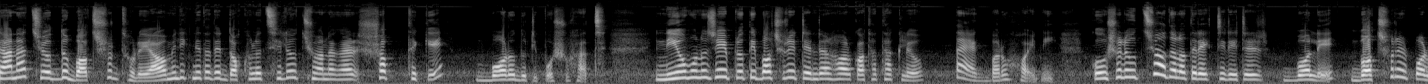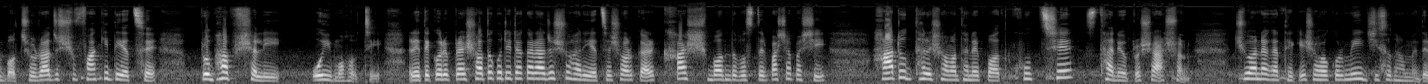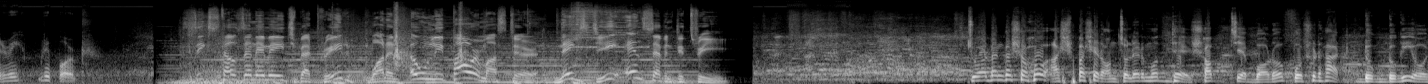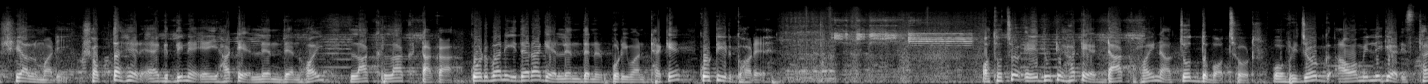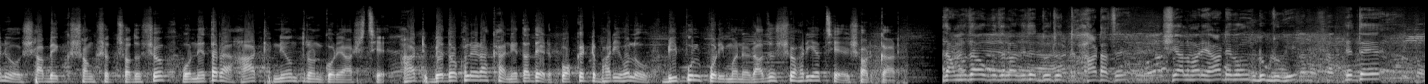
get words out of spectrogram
টানা চোদ্দ বছর ধরে আওয়ামী লীগ নেতাদের দখলে ছিল চুয়াডাঙ্গার সব থেকে বড় দুটি পশু হাট। নিয়ম অনুযায়ী প্রতি বছরে টেন্ডার হওয়ার কথা থাকলেও তা একবারও হয়নি। কৌশলে উচ্চ আদালতের একটি রেটের বলে বছরের পর বছর রাজস্ব ফাঁকি দিয়েছে প্রভাবশালী ওই মহলটি। আর এতে করে প্রায় শত কোটি টাকা রাজস্ব হারিয়েছে সরকার। খাস বন্দোবস্তের পাশাপাশি হাট উদ্ধারের সমাধানের পথ খুঁজছে স্থানীয় প্রশাসন। চুয়াডাঙ্গা থেকে সহকর্মী জিসান আহমেদের রি- রিপোর্ট 6000 mAh ব্যাটারির one and only power master, next G N73 Chuadanga সহ আশপাশের অঞ্চলের মধ্যে সবচেয়ে বড় পশুর হাট ডুগডুগি ও শিয়ালমারি। সপ্তাহের একদিনে এই হাটে লেনদেন হয় লাখ লাখ টাকা। কোরবানি ঈদের আগে লেনদেনের পরিমাণ ঠেকে কোটির ঘরে। অথচ এই দুটি হাটে ডাক হয় না চোদ্দ বছর। অভিযোগ আওয়ামী লীগের স্থানীয় সাবেক সংসদ সদস্য ও নেতারা হাট নিয়ন্ত্রণ করে আসছে। হাট বেদখলে রাখা নেতাদের পকেট ভারী হলেও বিপুল পরিমাণে রাজস্ব হারিয়েছে সরকার। জামুদা উপজেলার ভিতরে দুটো হাট আছে শিয়ালমারি হাট এবং ডুগডুগি। এতে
